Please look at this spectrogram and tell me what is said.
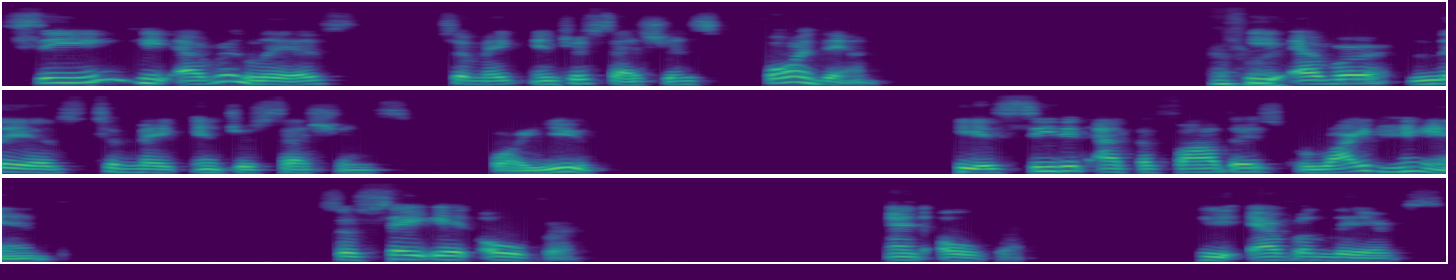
seeing he ever lives to make intercessions for them. That's right. He ever lives to make intercessions for you. He is seated at the Father's right hand. So say it over and over. He ever lives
